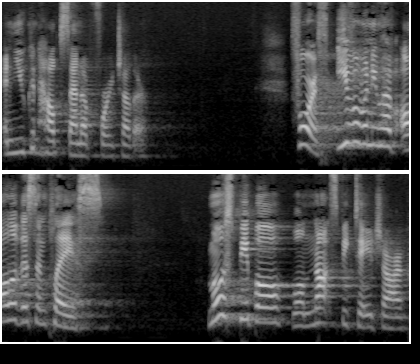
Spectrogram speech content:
and you can help stand up for each other. Fourth, even when you have all of this in place, most people will not speak to HR.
